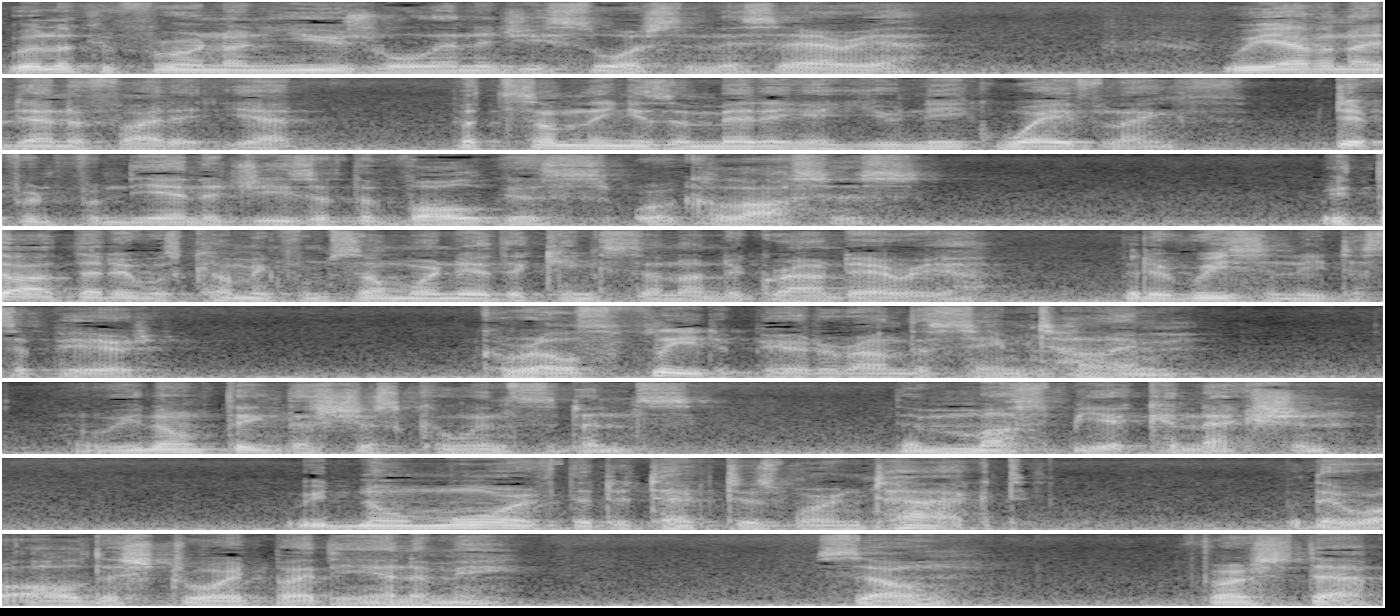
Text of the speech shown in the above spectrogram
we're looking for an unusual energy source in this area. We haven't identified it yet, but something is emitting a unique wavelength, different from the energies of the Vulgus or Colossus. We thought that it was coming from somewhere near the Kingston underground area, but it recently disappeared. Karel's fleet appeared around the same time. We don't think that's just coincidence. There must be a connection. We'd know more if the detectors were intact, but they were all destroyed by the enemy. So, first step.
